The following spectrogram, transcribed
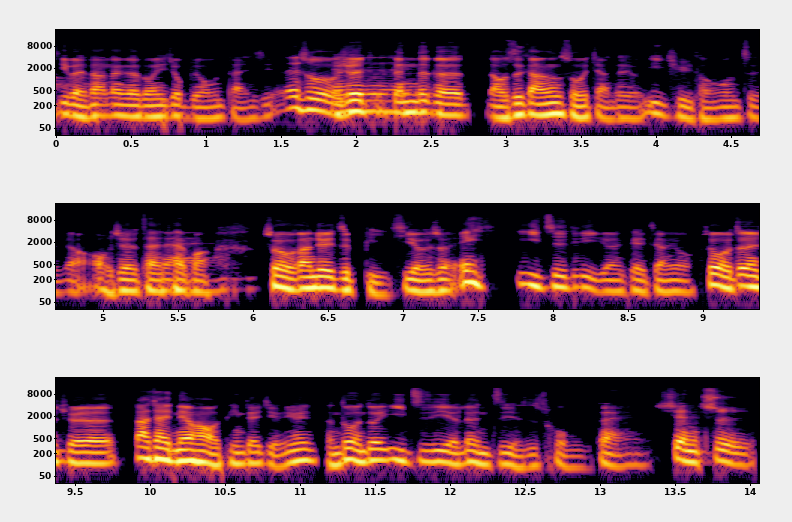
基本上那个东西就不用担心。那时候我觉得跟那个老师刚刚所讲的有异曲同工之妙，我觉得太太棒。所以我刚刚就一直笔记，我就说哎，意志力原来可以这样用，所以我真的觉得大家一定要。好好听这几个，因为很多人对意志力的认知也是错误。对，限制、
